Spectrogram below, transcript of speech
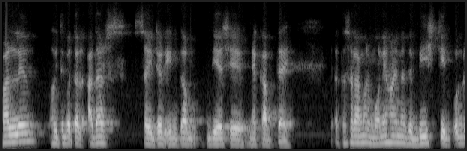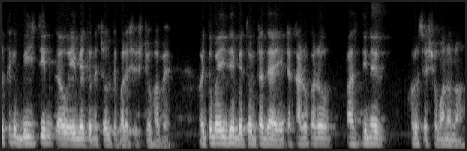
পারলে হয়তো বা তার আদার্স সাইডের ইনকাম দিয়ে সে মেকআপ দেয়। তাছাড়া আমার মনে হয় না যে বিশ দিন, পনেরো থেকে বিশ দিন কেউ এই বেতনে চলতে পারে সুষ্ঠুভাবে। হয়তো বা এই যে বেতনটা দেয়, এটা কারও কারও পাঁচ দিনের খরচের সমানও নয়,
